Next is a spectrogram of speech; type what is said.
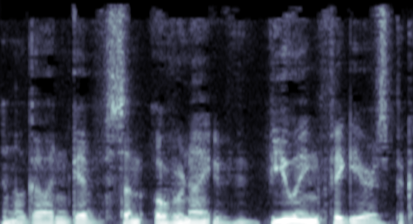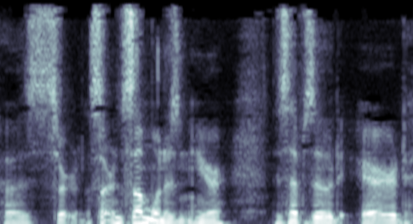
And I'll go ahead and give some overnight viewing figures because certain, certain someone isn't here. This episode aired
